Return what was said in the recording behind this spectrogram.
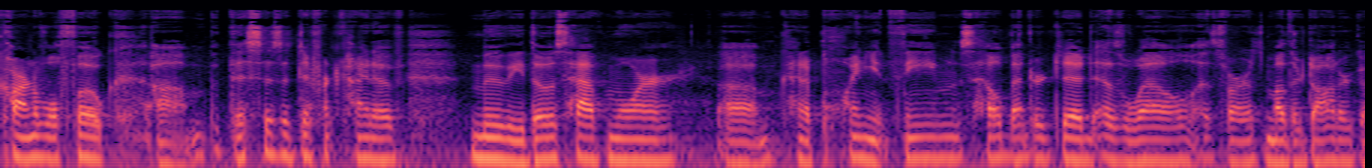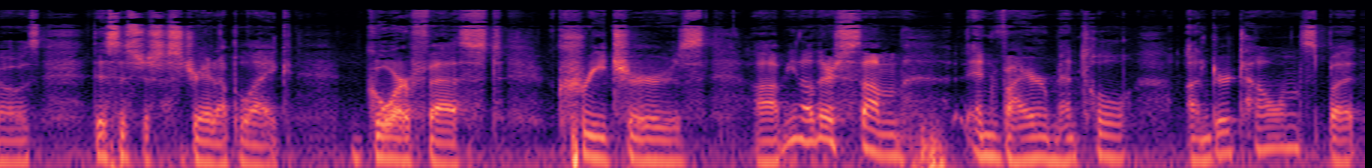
carnival folk um, but this is a different kind of movie. Those have more um, kind of poignant themes. Hellbender did as well as far as mother daughter goes. This is just a straight up like gore fest, creatures. Um, you know, there's some environmental undertones, but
